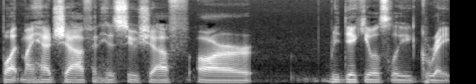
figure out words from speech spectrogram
but my head chef and his sous chef are ridiculously great.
